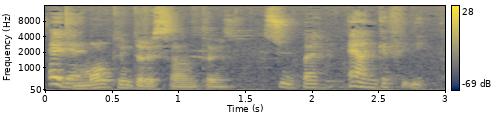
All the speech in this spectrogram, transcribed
Ed è Molto interessante. Super, e anche Filippo.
